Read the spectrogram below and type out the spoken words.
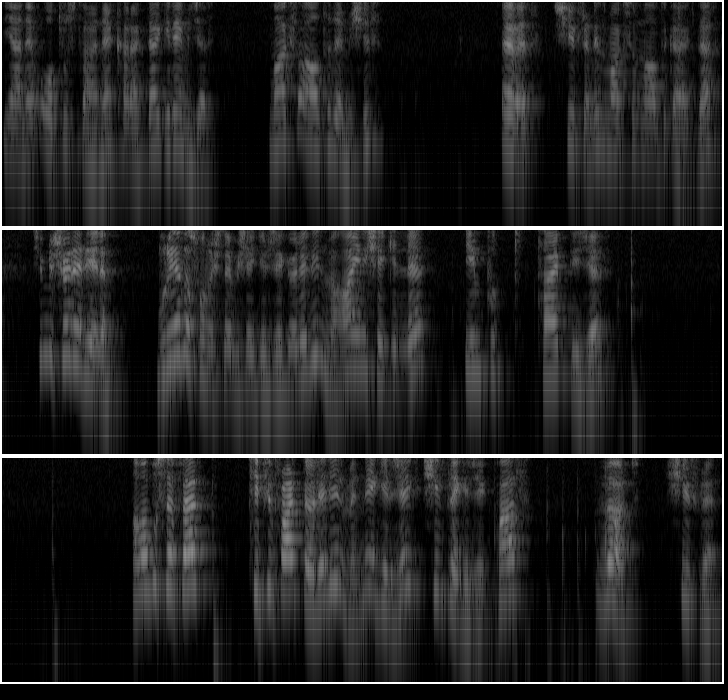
yani 30 tane karakter giremeyeceğiz. Max 6 demişiz. Evet. Şifreniz maksimum 6 karakter. Şimdi şöyle diyelim. Buraya da sonuçta bir şey girecek. Öyle değil mi? Aynı şekilde input type diyeceğiz. Ama bu sefer tipi farklı öyle değil mi? Ne girecek? Şifre girecek. Pass, word, şifre.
